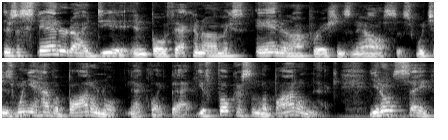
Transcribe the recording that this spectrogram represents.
there's a standard idea in both economics and in operations analysis, which is when you have a bottleneck like that, you focus on the bottleneck. You don't say,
